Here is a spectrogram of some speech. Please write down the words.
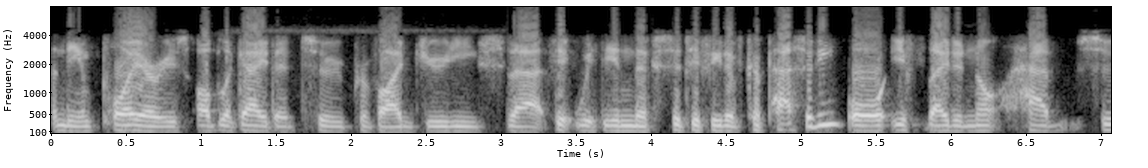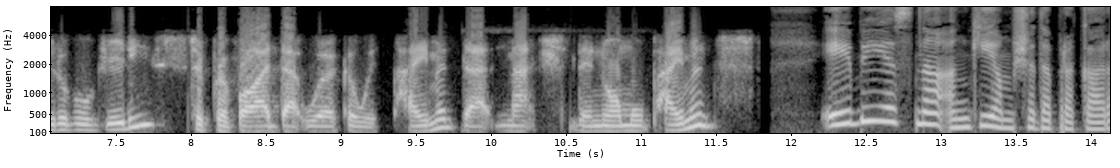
and the employer is obligated to provide duties that fit within the certificate of capacity, or if they do not have suitable duties, to provide that worker with payment that match their normal payments. ಎಬಿಎಸ್ನ ಅಂಕಿಅಂಶದ ಪ್ರಕಾರ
